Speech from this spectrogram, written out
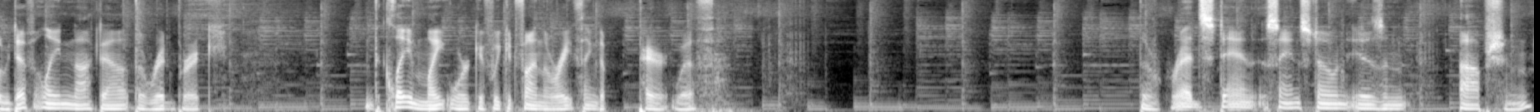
So we definitely knocked out the red brick. The clay might work if we could find the right thing to pair it with. The red sandstone is an option.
